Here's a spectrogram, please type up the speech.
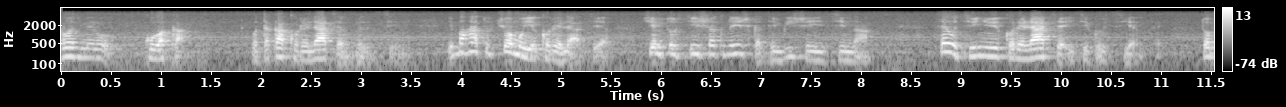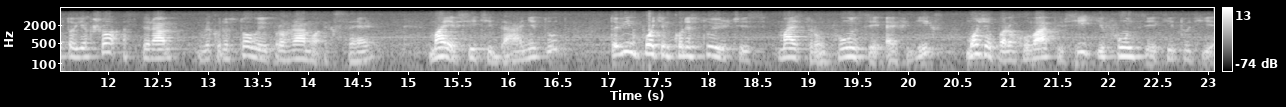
розміру кулака. От така кореляція в медицині. І багато в чому є кореляція. Чим товстіша книжка, тим більше її ціна. Це оцінює кореляція і ці коефіцієнти. Тобто, якщо аспірант використовує програму Excel, має всі ті дані тут, то він потім, користуючись майстром функції f від x, може порахувати всі ті функції, які тут є.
